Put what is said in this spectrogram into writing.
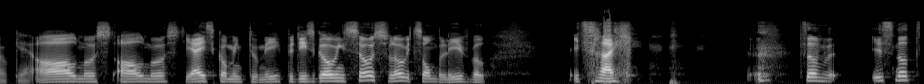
Okay, almost, almost. Yeah, he's coming to me, but he's going so slow, it's unbelievable. It's like some it's not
